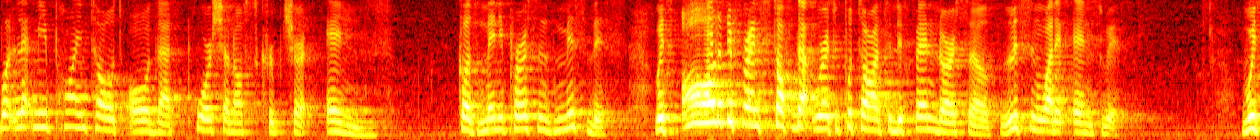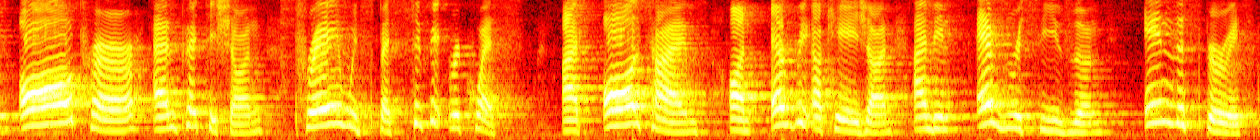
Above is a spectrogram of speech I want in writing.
But let me point out how that portion of scripture ends. Because many persons miss this. With all the different stuff that we're to put on to defend ourselves, listen what it ends with. With all prayer and petition, pray with specific requests at all times, on every occasion, and in every season in the Spirit,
